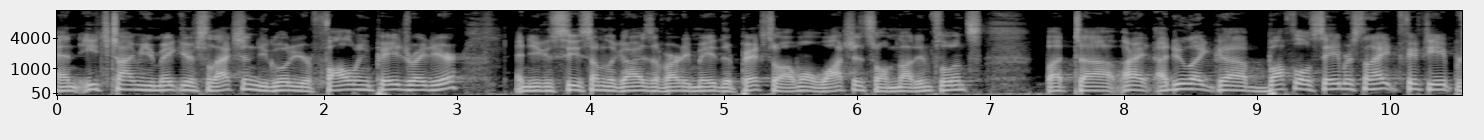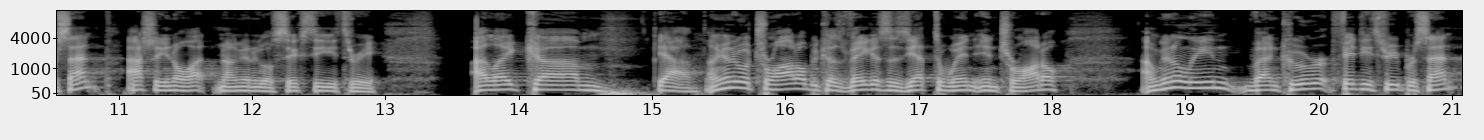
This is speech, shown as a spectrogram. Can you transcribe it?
and each time you make your selection, you go to your following page right here, and you can see some of the guys have already made their picks. So I won't watch it, so I'm not influenced. But uh, all right, I do like uh, Buffalo Sabres tonight, 58%. Actually, you know what? I'm going to go 63. I like, um, yeah, I'm to go Toronto because Vegas is yet to win in Toronto. I'm to lean Vancouver, 53%.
